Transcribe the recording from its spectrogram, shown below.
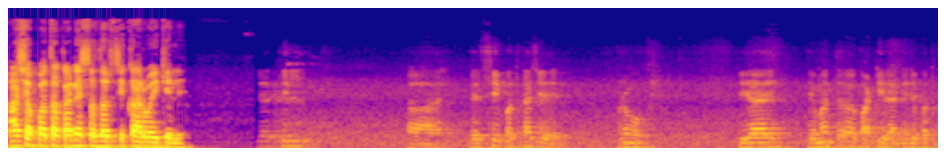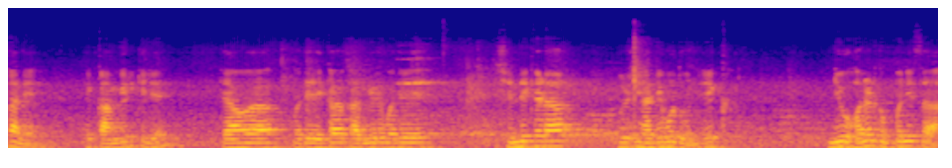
अशा पथकाने सदरची कारवाई केली. एल सी पथकाचे प्रमुख पी आय हेमंत पाटील यांनी जे पथकाने एक कामगिरी केली आहे त्यामध्ये एका कामगिरीमध्ये शिंदेखेडा कृषी हद्दीमधून एक न्यू हॉलंड कंपनीचा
